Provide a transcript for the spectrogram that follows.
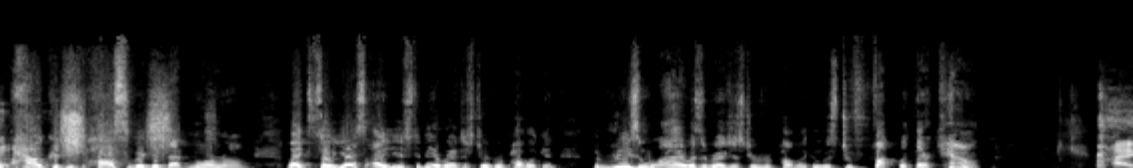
like, how could you possibly get that more wrong? Like, so yes, I used to be a registered Republican. The reason why I was a registered Republican was to fuck with their count. I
